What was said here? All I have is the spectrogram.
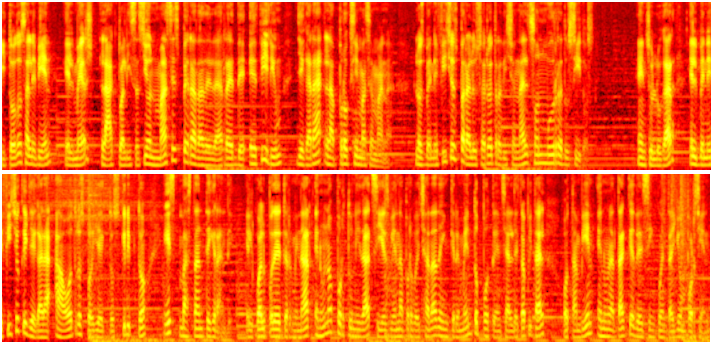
Si todo sale bien, el merge, la actualización más esperada de la red de Ethereum, llegará la próxima semana. Los beneficios para el usuario tradicional son muy reducidos, en su lugar, el beneficio que llegará a otros proyectos cripto es bastante grande, el cual puede terminar en una oportunidad si es bien aprovechada de incremento potencial de capital o también en un ataque del 51%.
